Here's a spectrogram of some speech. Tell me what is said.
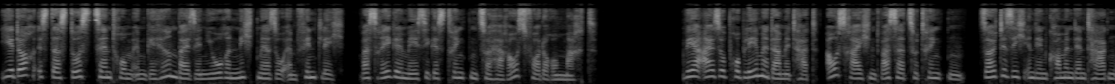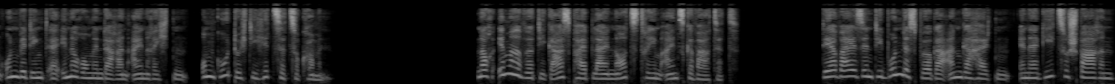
Jedoch ist das Durstzentrum im Gehirn bei Senioren nicht mehr so empfindlich, was regelmäßiges Trinken zur Herausforderung macht. Wer also Probleme damit hat, ausreichend Wasser zu trinken, sollte sich in den kommenden Tagen unbedingt Erinnerungen daran einrichten, um gut durch die Hitze zu kommen. Noch immer wird die Gaspipeline Nord Stream 1 gewartet. Derweil sind die Bundesbürger angehalten, Energie zu sparen,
